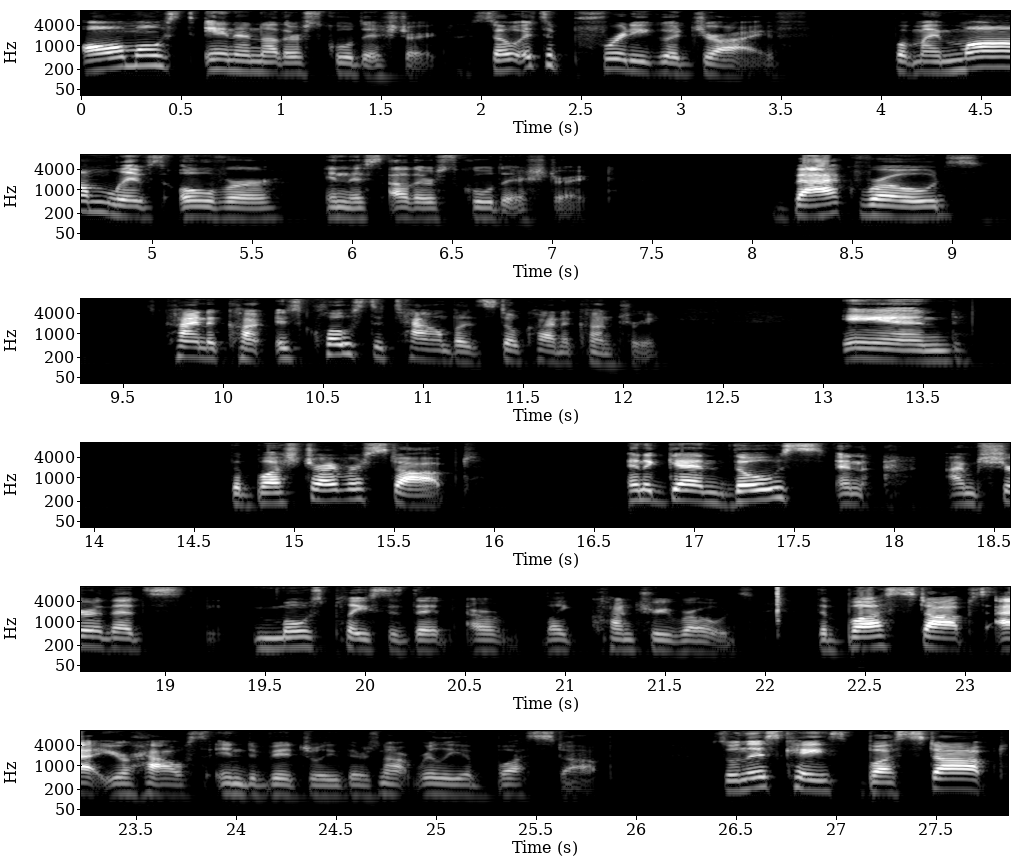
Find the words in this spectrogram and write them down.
almost in another school district. So it's a pretty good drive. But my mom lives over in this other school district. Back roads, kind of it's close to town, but it's still kind of country. And the bus driver stopped and again, those, and I'm sure that's most places that are like country roads. The bus stops at your house individually. There's not really a bus stop. So in this case, bus stopped.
